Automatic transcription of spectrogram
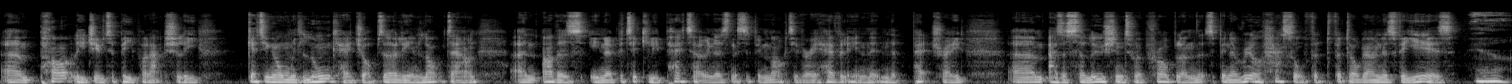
um, partly due to people actually getting on with lawn care jobs early in lockdown, and others, you know, particularly pet owners, and this has been marketed very heavily in the, in the pet trade um, as a solution to a problem that's been a real hassle for, for dog owners for years. Yeah.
